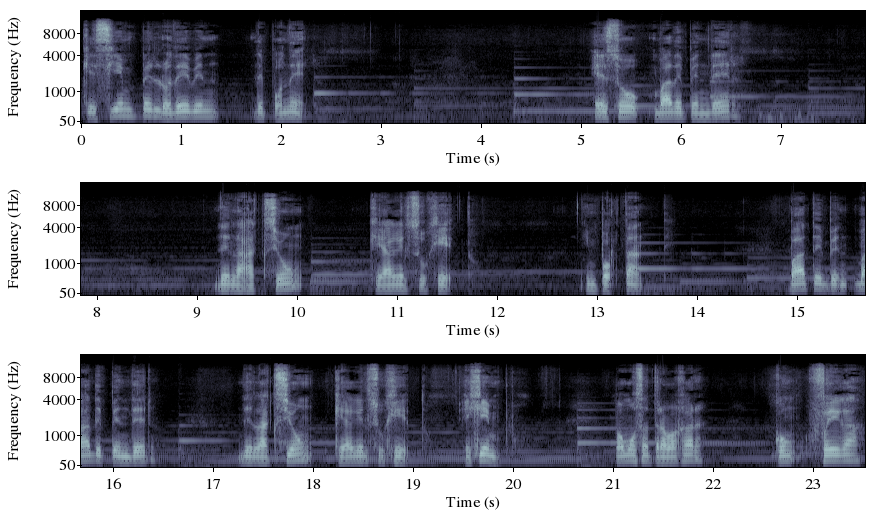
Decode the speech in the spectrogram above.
que siempre lo deben de poner. Eso va a depender de la acción que haga el sujeto. Importante. Va a, va a depender de la acción que haga el sujeto. Ejemplo. Vamos a trabajar con Fega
